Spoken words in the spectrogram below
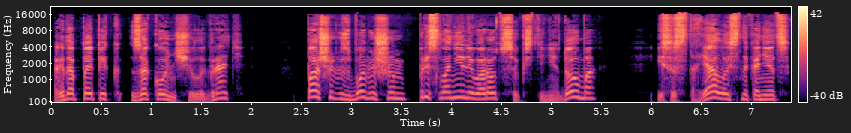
Когда Пепик закончил играть, Пашек с Бобишем прислонили воротца к стене дома, и состоялась, наконец,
